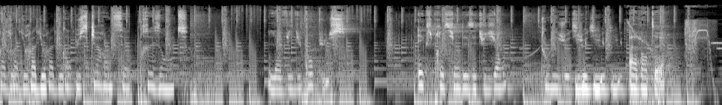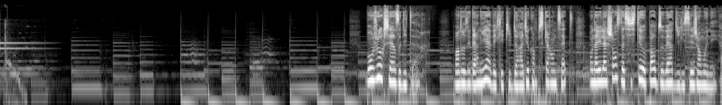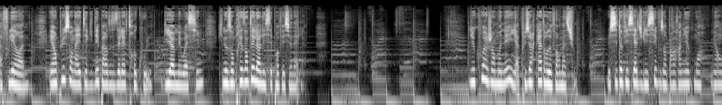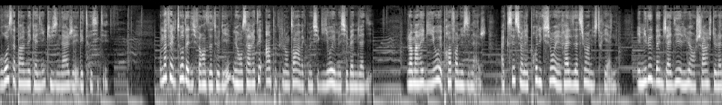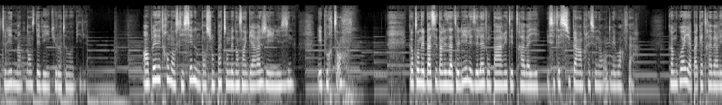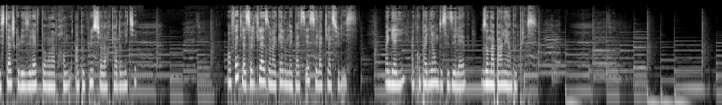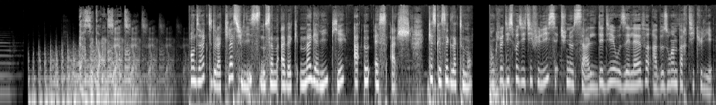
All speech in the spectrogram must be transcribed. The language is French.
Radio, Radio, Radio, Radio, Campus 47 présente La vie du campus. Expression des étudiants tous les jeudis, jeudis, jeudis à 20h. Bonjour chers auditeurs. Vendredi dernier, avec l'équipe de Radio Campus 47, on a eu la chance d'assister aux portes ouvertes du lycée Jean Monnet, à Fouléronne. Et en plus, on a été guidés par deux élèves trop cool, Guillaume et Wassim, qui nous ont présenté leur lycée professionnel. Du coup, à Jean Monnet, il y a plusieurs cadres de formation. Le site officiel du lycée vous en parlera mieux que moi, mais en gros, ça parle mécanique, usinage et électricité. On a fait le tour des différents ateliers, mais on s'est arrêté un peu plus longtemps avec M. Guillot et M. Benjadi. Jean-Marie Guillot est prof en usinage, axé sur les productions et réalisations industrielles, et Miloud Benjadi est lui en charge de l'atelier de maintenance des véhicules automobiles. En pénétrant dans ce lycée, nous ne pensions pas tomber dans un garage et une usine. Et pourtant, quand on est passé dans les ateliers, les élèves n'ont pas arrêté de travailler, et c'était super impressionnant de les voir faire. Comme quoi, il n'y a pas qu'à travers les stages que les élèves peuvent en apprendre un peu plus sur leur cœur de métier. En fait, la seule classe dans laquelle on est passé, c'est la classe Ulysse. Magali, accompagnante de ses élèves, nous en a parlé un peu plus. RC47. En direct de la classe Ulysse, nous sommes avec Magali qui est AESH. Qu'est-ce que c'est exactement? Donc le dispositif Ulysse est une salle dédiée aux élèves à besoins particuliers.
